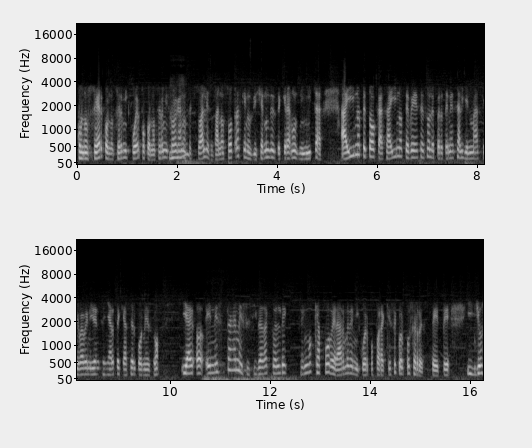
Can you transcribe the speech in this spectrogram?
conocer, conocer mi cuerpo, conocer mis órganos sexuales. O sea, nosotras que nos dijeron desde que éramos niñitas, ahí no te tocas, ahí no te ves, eso le pertenece a alguien más que va a venir a enseñarte qué hacer con eso. Y hay- en esta necesidad actual de tengo que apoderarme de mi cuerpo para que ese cuerpo se respete y yo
